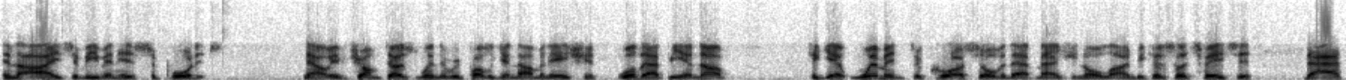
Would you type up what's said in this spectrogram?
in the eyes of even his supporters. Now, if Trump does win the Republican nomination, will that be enough to get women to cross over that Maginot line? Because let's face it, that's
